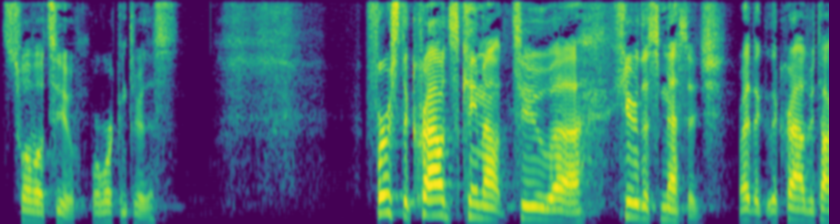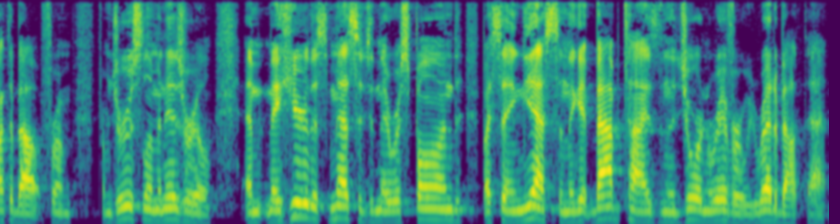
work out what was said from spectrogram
it's 1202. We're working through this. First, the crowds came out to uh, hear this message, right? The, the crowds we talked about from, from Jerusalem and Israel. And they hear this message and they respond by saying yes, and they get baptized in the Jordan River. We read about that.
